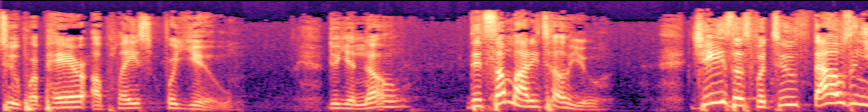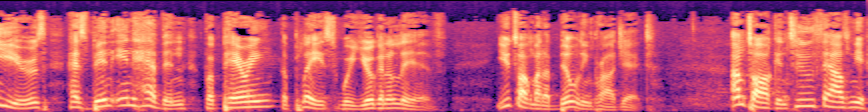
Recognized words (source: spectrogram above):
to prepare a place for you. Do you know? Did somebody tell you? Jesus, for 2,000 years, has been in heaven preparing the place where you're going to live. You're talking about a building project. I'm talking 2,000 years.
